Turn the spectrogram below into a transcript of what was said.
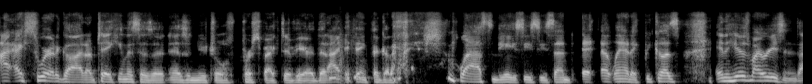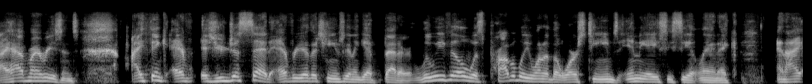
I, I, swear to God, I'm taking this as a as a neutral perspective here that I think they're gonna finish last in the ACC Atlantic because, and here's my reasons. I have my reasons. I think, every, as you just said, every other team's gonna get better. Louisville was probably one of the worst teams in the ACC Atlantic, and I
